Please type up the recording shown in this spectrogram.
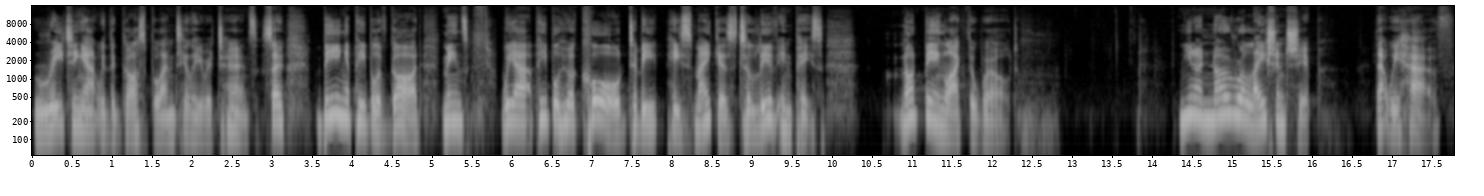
reaching out with the gospel until he returns. So, being a people of God means we are a people who are called to be peacemakers, to live in peace, not being like the world. You know, no relationship that we have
